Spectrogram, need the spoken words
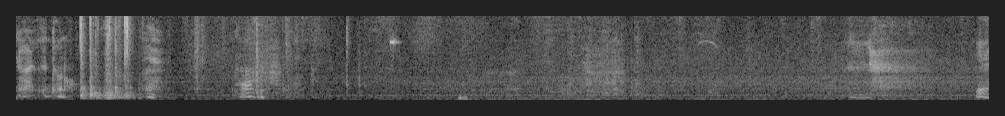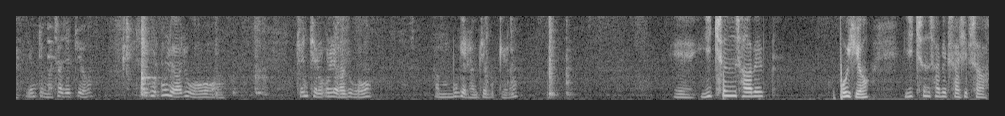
자, 넣어놓고 네. 자 예, 0점 맞춰졌죠. 자, 이걸 올려가지고, 전체를 올려가지고, 한번 무게를 한번 재볼게요. 예, 2400, 보이시죠? 2444.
